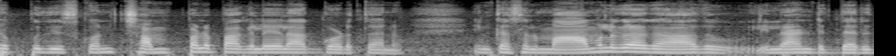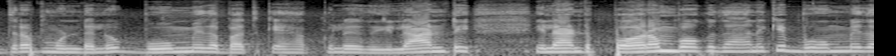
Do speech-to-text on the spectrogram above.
చెప్పు తీసుకొని చంపలు పగలేలాగా కొడతాను. ఇంకా అసలు మామూలుగా కాదు. ఇలాంటి దరిద్రపు ముండలు భూమి మీద బతికే హక్కు లేదు. ఇలాంటి ఇలాంటి పొరంబోకు దానికి భూమి మీద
